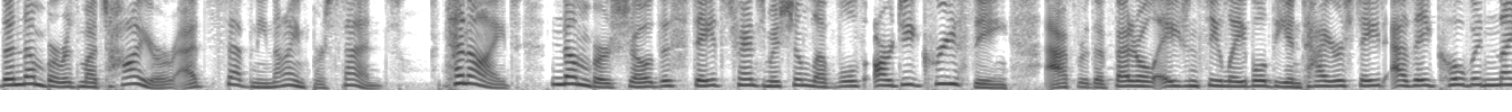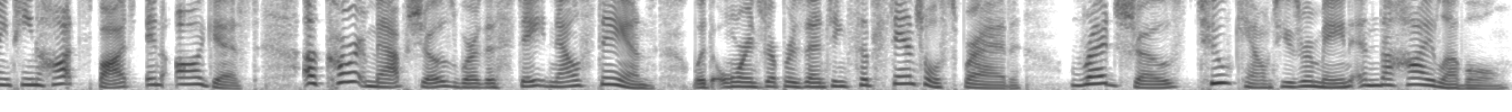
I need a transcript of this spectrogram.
the number is much higher at 79%. Tonight, numbers show the state's transmission levels are decreasing after the federal agency labeled the entire state as a COVID 19 hotspot in August. A current map shows where the state now stands, with orange representing substantial spread. Red shows two counties remain in the high level.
